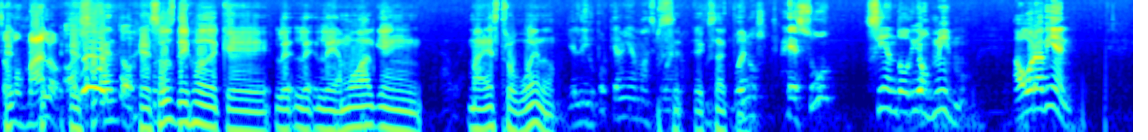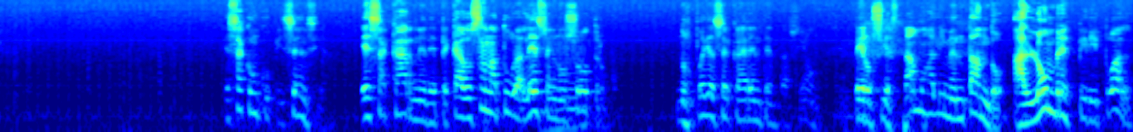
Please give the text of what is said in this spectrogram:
Somos malos. Jesús, dijo de que le, llamó a alguien maestro bueno. Y él dijo, ¿por qué a mí llamas bueno? exacto. Bueno, Jesús siendo Dios mismo. Ahora bien, esa concupiscencia, esa carne de pecado, esa naturaleza en nosotros, nos puede hacer caer en tentación. Pero si estamos alimentando al hombre espiritual,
